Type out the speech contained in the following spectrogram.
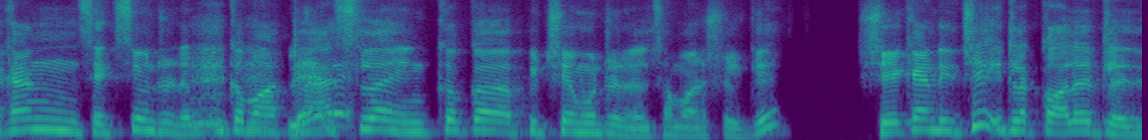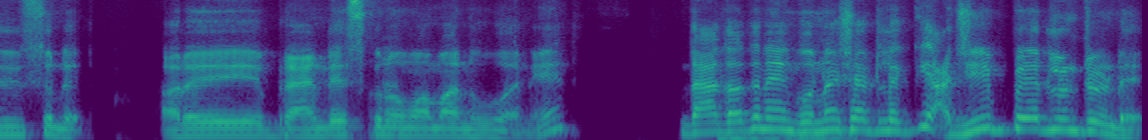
కానీ సెక్సీ ఉంటుండే. ఇంకా మా క్లాస్లో ఇంకొక పిచ్ ఏముంటుండే తెలుసా మనుషులకి? షేక్ హ్యాండ్ ఇచ్చి ఇట్లా కాలర్ ఇట్లా తీస్తుండే అరే బ్రాండ్ వేసుకున్నావు మామా నువ్వు అని. దాని తర్వాత నేను కొన్న షర్ట్లకి అజీబ్ పేర్లు ఉంటుండే.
